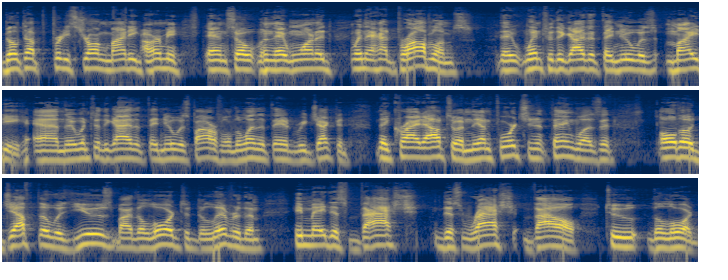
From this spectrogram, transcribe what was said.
built up a pretty strong, mighty army. And so when they wanted, when they had problems, they went to the guy that they knew was mighty, and they went to the guy that they knew was powerful, the one that they had rejected. They cried out to him. The unfortunate thing was that although Jephthah was used by the Lord to deliver them, he made this vash, this rash vow to the Lord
